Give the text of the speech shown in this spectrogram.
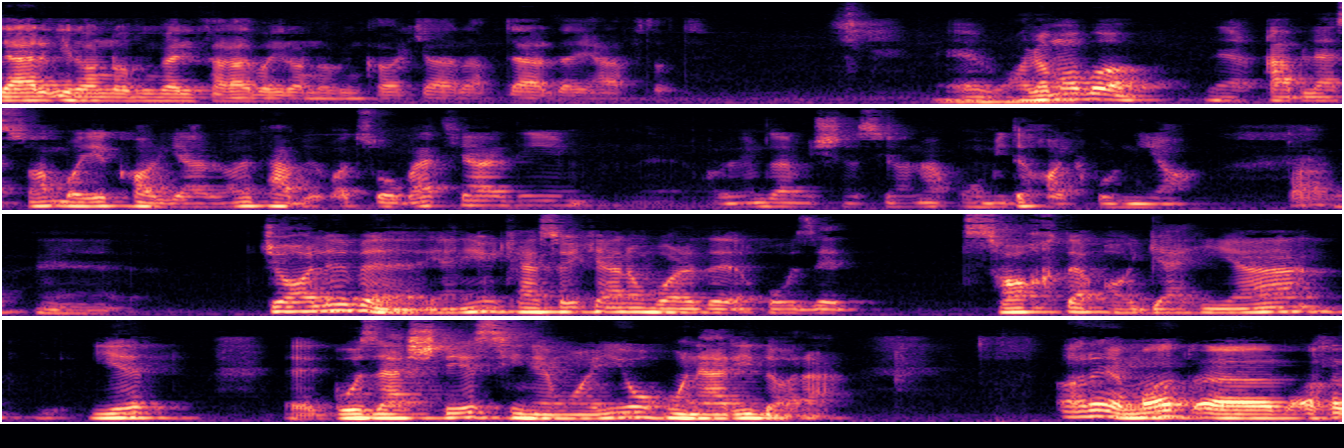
در ایران نوین ولی فقط با ایران نوین کار کردم در دهه هفتاد. حالا ما با قبل از هم با یه کارگردان تبلیغات صحبت کردیم. نمی‌دونم می‌شناسی یا نه امید خاکپورنیا بله. جالبه. یعنی کسایی که الان وارد حوزه ساخت آگهیان یه گذشته سینمایی و هنری دارن. آره ما آخه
